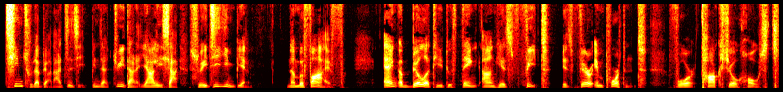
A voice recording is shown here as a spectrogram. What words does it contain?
清楚地表达自己，并在巨大的压力下随机应变。Number five, an ability to think on his feet is very important for talk show hosts.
